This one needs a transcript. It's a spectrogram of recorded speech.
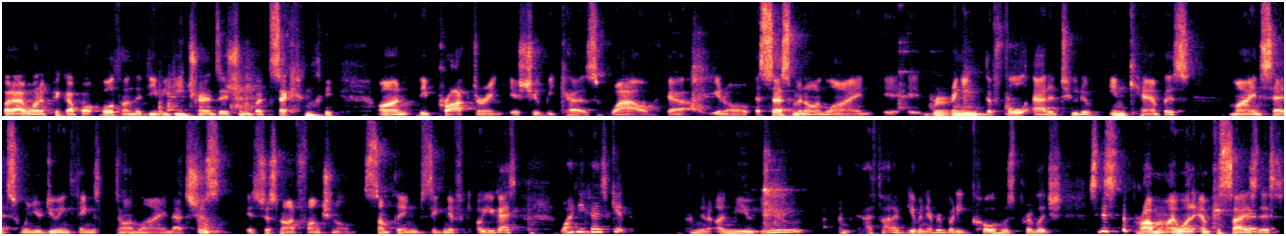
But I want to pick up both on the DVD transition, but secondly, on the proctoring issue because wow, uh, you know, assessment online, it, it bringing the full attitude of in-campus mindsets when you're doing things online. That's just it's just not functional. Something significant. Oh, you guys, why do you guys get? I'm going to unmute you. I'm, I thought I've given everybody co-host privilege. See, this is the problem. I want to emphasize this.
